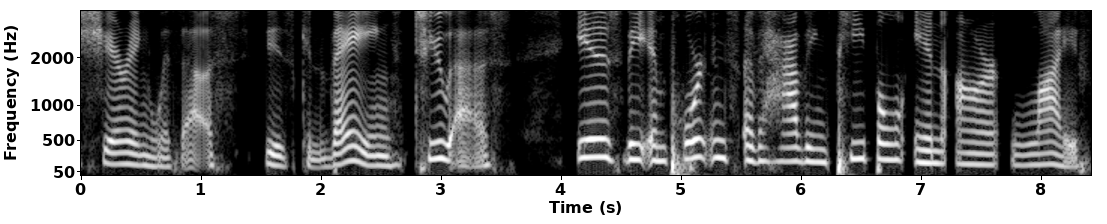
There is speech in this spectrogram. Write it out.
sharing with us, is conveying to us, is the importance of having people in our life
